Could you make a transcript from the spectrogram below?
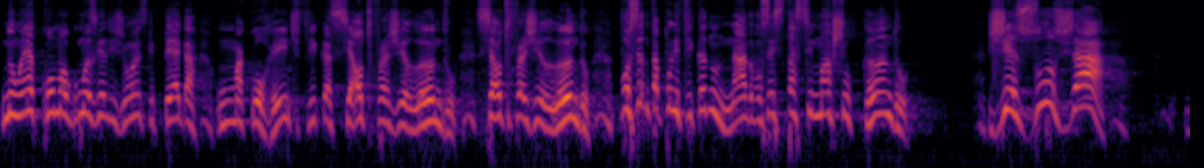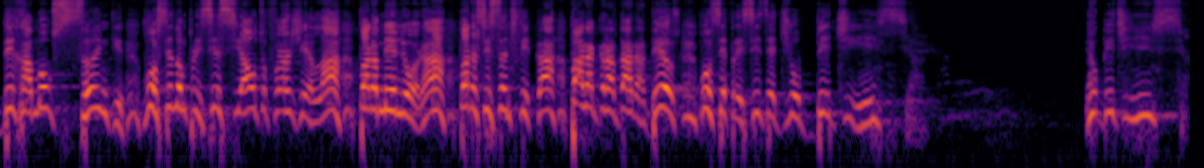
Não é como algumas religiões que pega uma corrente e fica se autofragelando, se autofragelando. Você não está purificando nada, você está se machucando. Jesus já derramou sangue, você não precisa se autoflagelar para melhorar, para se santificar, para agradar a Deus, você precisa de obediência. É obediência.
